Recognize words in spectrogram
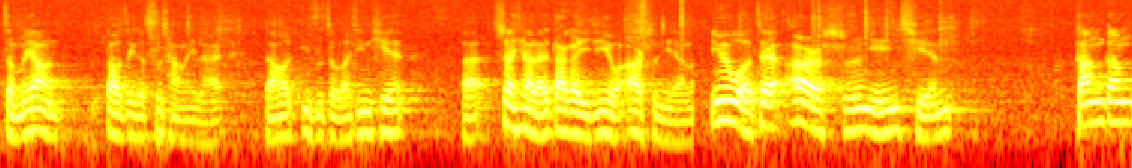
怎么样到这个市场里来，然后一直走到今天，啊，算下来大概已经有二十年了。因为我在二十年前刚刚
